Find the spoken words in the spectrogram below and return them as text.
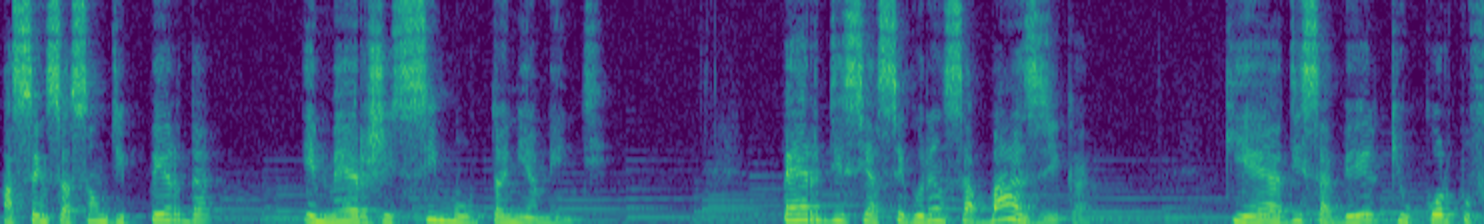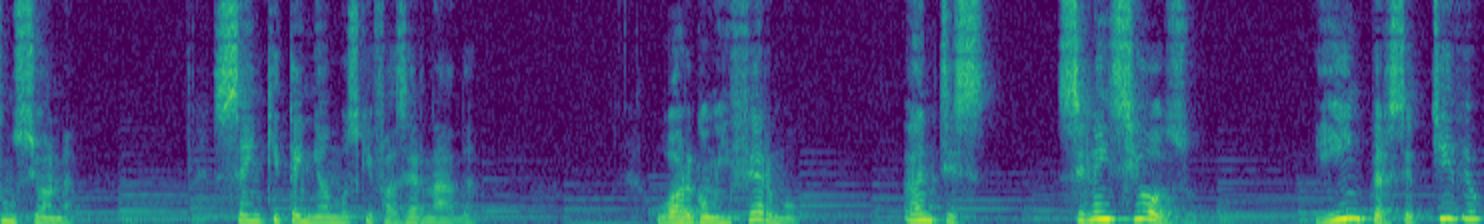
a sensação de perda emerge simultaneamente. Perde-se a segurança básica, que é a de saber que o corpo funciona, sem que tenhamos que fazer nada. O órgão enfermo, antes silencioso e imperceptível,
